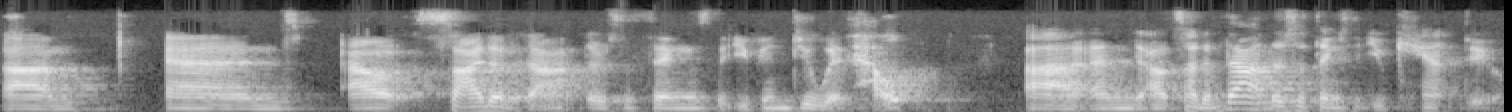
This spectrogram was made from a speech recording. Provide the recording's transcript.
Um, and outside of that, there's the things that you can do with help. Uh, and outside of that, there's the things that you can't do.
